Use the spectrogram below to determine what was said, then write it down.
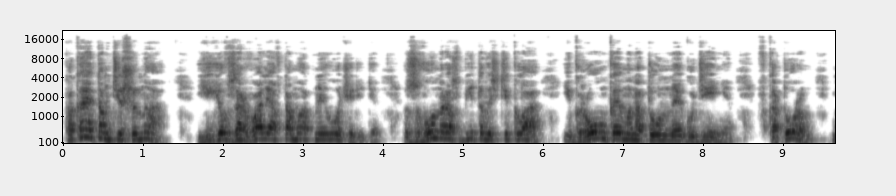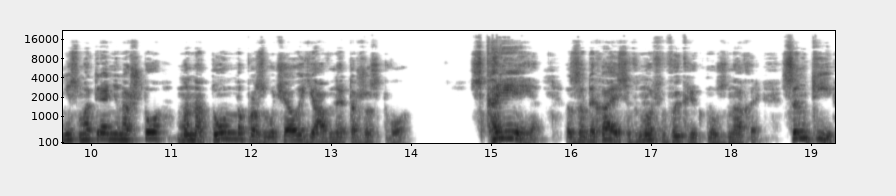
Какая там тишина? Ее взорвали автоматные очереди, звон разбитого стекла и громкое монотонное гудение, в котором, несмотря ни на что, монотонно прозвучало явное торжество. «Скорее!» – задыхаясь, вновь выкрикнул знахарь. «Сынки,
